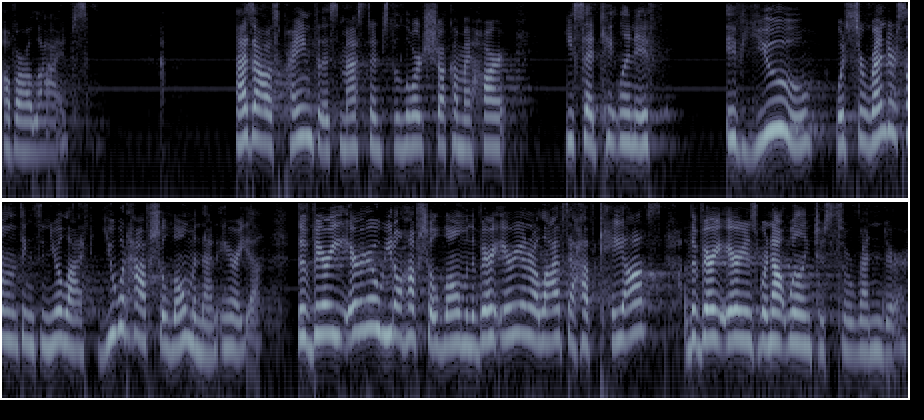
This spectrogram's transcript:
of our lives? As I was praying for this message, the Lord struck on my heart. He said, Caitlin, if, if you would surrender some of the things in your life, you would have shalom in that area. The very area we don't have shalom, and the very area in our lives that have chaos, are the very areas we're not willing to surrender.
